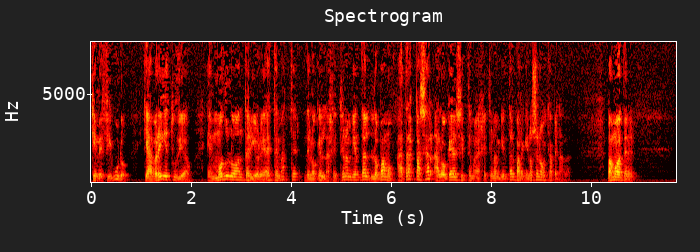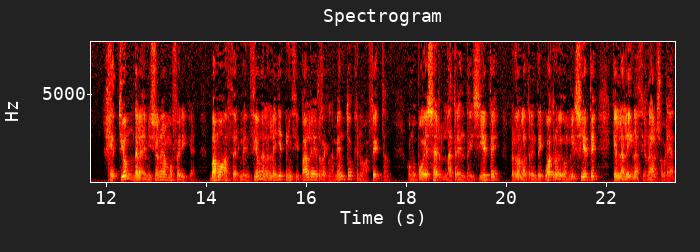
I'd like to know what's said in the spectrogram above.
que me figuro que habréis estudiado en módulos anteriores a este máster de lo que es la gestión ambiental, los vamos a traspasar a lo que es el sistema de gestión ambiental para que no se nos escape nada. Vamos a tener gestión de las emisiones atmosféricas. Vamos a hacer mención a las leyes principales y reglamentos que nos afectan, como puede ser la 37, perdón, la 34 de 2007, que es la ley nacional sobre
